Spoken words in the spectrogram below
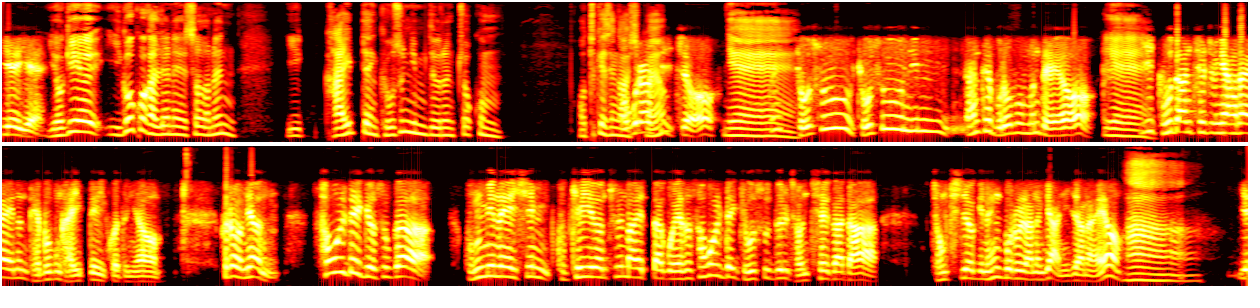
예, 예. 여기에 이것과 관련해서는 이 가입된 교수님들은 조금 어떻게 억울할 생각하실까요? 수 있죠. 예. 교수 교수님한테 물어보면 돼요. 예. 이 두 단체 중에 하나에는 대부분 가입돼 있거든요. 그러면 서울대 교수가 국민의힘 국회의원 출마했다고 해서 서울대 교수들 전체가 다 정치적인 행보를 하는 게 아니잖아요. 아. 예,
